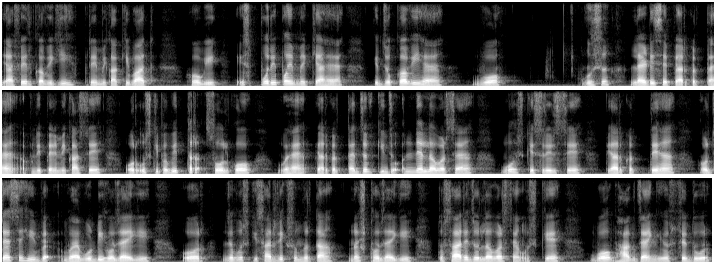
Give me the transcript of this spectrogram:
या फिर कवि की प्रेमिका की बात होगी। इस पूरी पोइम में क्या है कि जो कवि है, वो उस लेडी से प्यार करता है, अपनी प्रेमिका से, और उसकी पवित्र सोल को वह प्यार करता है, जबकि जो अन्य लवर्स हैं वो उसके शरीर से प्यार करते हैं और जैसे ही वह बूढ़ी हो जाएगी और जब उसकी शारीरिक सुंदरता नष्ट हो जाएगी तो सारे जो लवर्स हैं उसके, वो भाग जाएँगे उससे दूर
